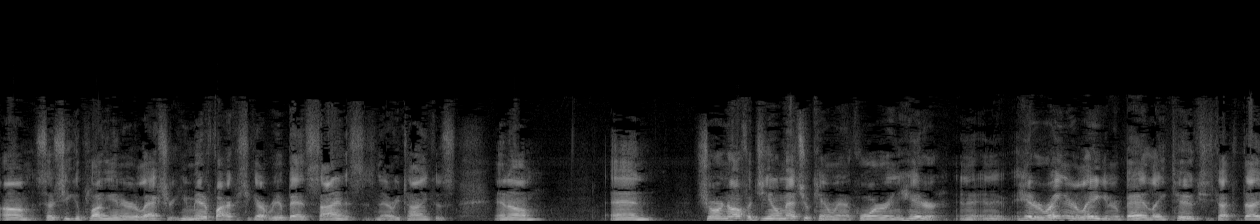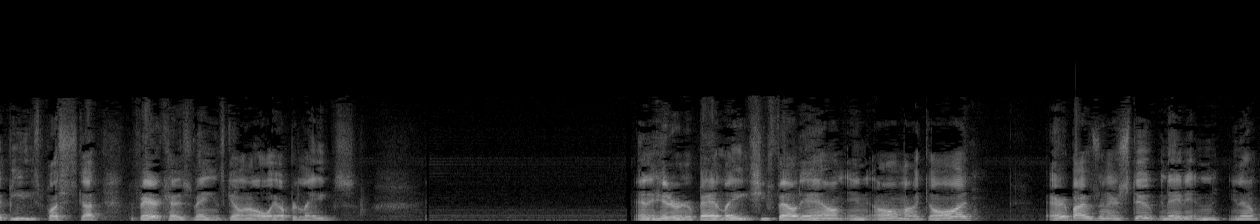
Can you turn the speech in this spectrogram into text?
Um, so she could plug in her electric humidifier because she got real bad sinuses and every time. Cause, and um, and sure enough, a Geo Metro came around the corner and hit her, and it, and it hit her right in her leg and her bad leg too. Cause she's got the diabetes, plus she's got the varicose veins going all the way up her legs. And it hit her in her bad leg. She fell down, and oh my God. Everybody was in their stoop, and they didn't, you know,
